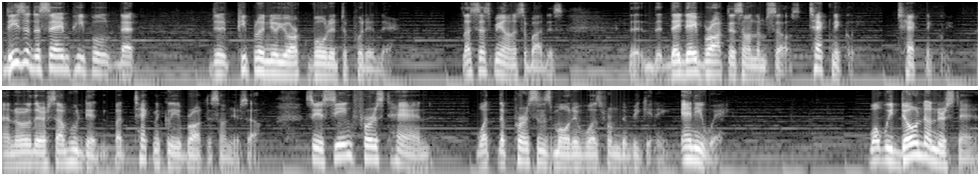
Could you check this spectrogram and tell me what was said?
these are the same people that the people in New York voted to put in there. Let's just be honest about this. They they brought this on themselves. Technically, technically. I know there are some who didn't, but technically you brought this on yourself. So you're seeing firsthand what the person's motive was from the beginning. Anyway, what we don't understand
